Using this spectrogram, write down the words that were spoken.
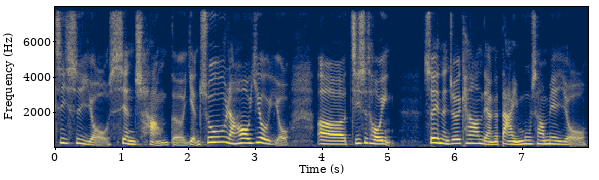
既是有现场的演出，然后又有呃即时投影。所以呢，你就会看到两个大荧幕上面有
